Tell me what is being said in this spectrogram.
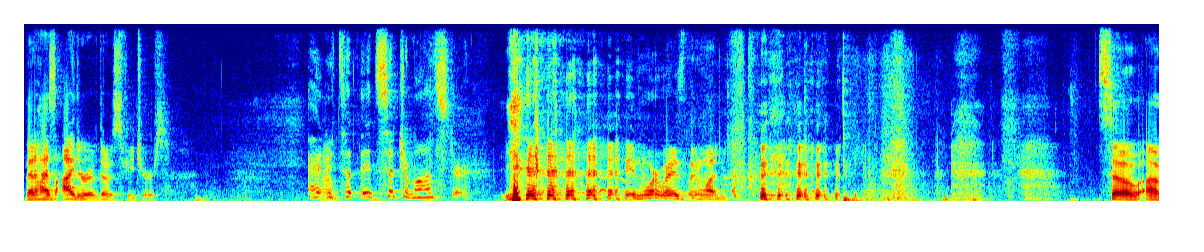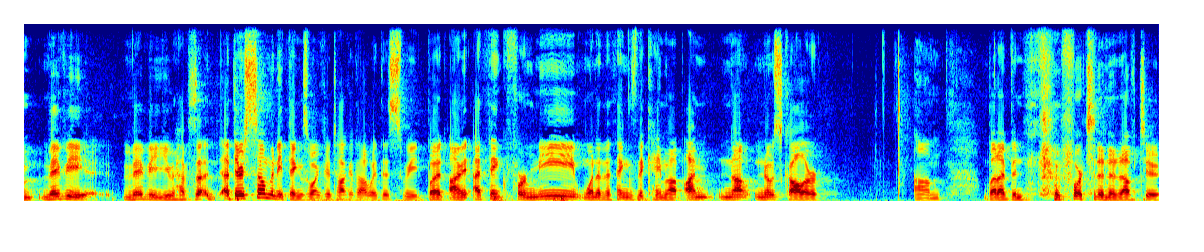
that has either of those features. Um, it's, a, it's such a monster. in more ways than one. so um, maybe, maybe you have, so, there's so many things one could talk about with this suite, but I, I think for me, one of the things that came up, I'm not, no scholar, um, but I've been fortunate enough to,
